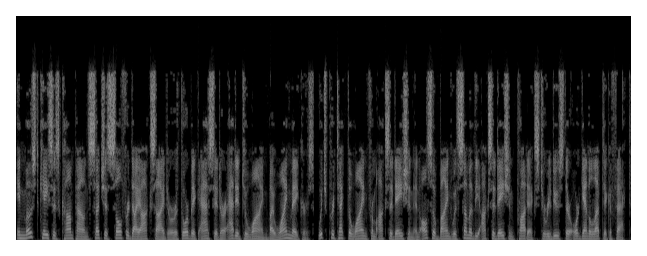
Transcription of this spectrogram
In most cases compounds such as sulfur dioxide or ascorbic acid are added to wine by winemakers, which protect the wine from oxidation and also bind with some of the oxidation products to reduce their organoleptic effect.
